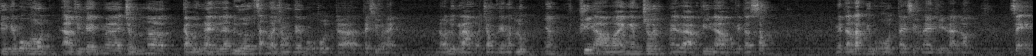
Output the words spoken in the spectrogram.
Thì cái bộ hột à thì cái ờ, chấm ờ, cảm ứng này tôi đã đưa sẵn vào trong cái bộ hột à, tài xỉu này. Nó được làm ở trong cái mặt lục nhá. Khi nào mà anh em chơi hay là khi nào mà người ta sóc người ta lắc cái bộ hột tài xỉu này thì là nó sẽ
